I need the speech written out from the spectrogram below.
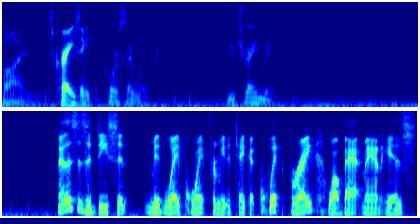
fine. it's crazy. Of course I will. You trained me. Now, this is a decent midway point for me to take a quick break while Batman is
